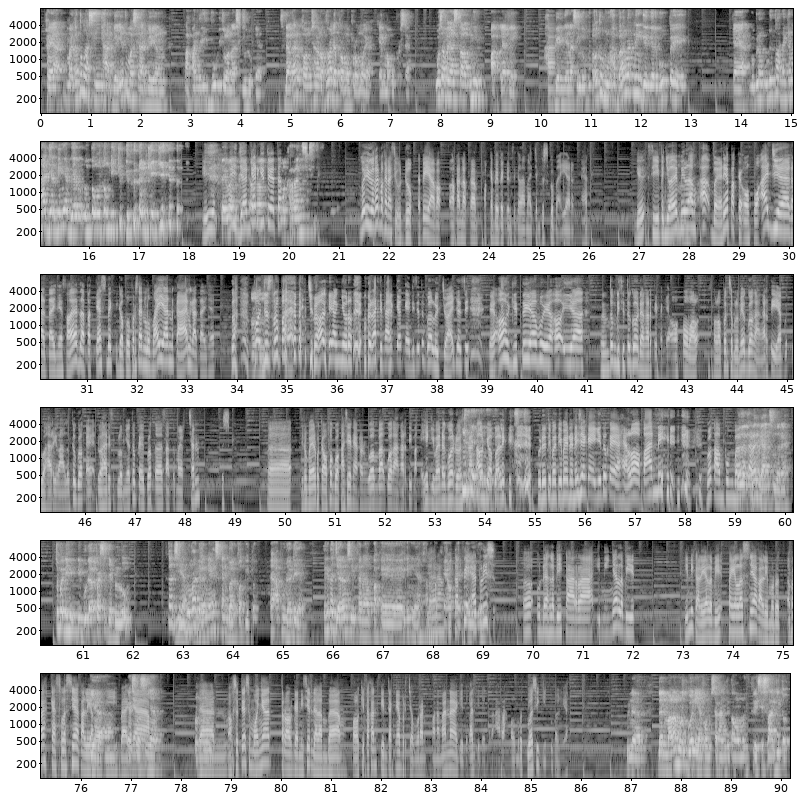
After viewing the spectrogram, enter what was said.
Kayak mereka tuh ngasih harganya tuh masih harga yang 8000 gitu loh nasi uduknya sedangkan kalau misalkan waktu itu ada promo-promo ya kayak 50% gue sampai ngasih tahu nih pak lihat nih. Harganya nasi uduk bapak tuh murah banget nih gara-gara GoPay kayak gue bilang udah pak naikin aja harganya biar untung-untung dikit gitu kan kayak gitu. Iya. Emang- eh jangan kan gitu ya emang keren sih. Gue juga kan makan nasi uduk tapi ya mak- makan makan pakai bebek dan segala macam terus gue bayar kan. Dia, si penjualnya Hmm. bilang ah bayarnya pakai OVO aja katanya. Soalnya dapat cashback 30% lumayan kan katanya kok Mm-mm. justru pak penjual yang nyuruh murahin harga? Kayak di situ gue lucu aja sih. Kayak oh gitu ya bu ya. Oh iya. Untung di situ gue udah ngerti pakai OVO wala- walaupun sebelumnya gue nggak ngerti ya dua hari lalu tuh gue kayak dua hari sebelumnya tuh kayak gue ke satu merchant terus eh nyuruh bayar pakai OVO gue kasihin handphone gue mbak gue nggak ngerti pakainya gimana gue dua setengah tahun gak balik. Udah tiba-tiba Indonesia kayak gitu kayak hello apaan nih? Gue kampung banget. keren kan sebenarnya? Coba di di Budapest aja belum kita di sini Iya belum ada kan ya scan barcode gitu. Eh apa udah ada ya? Tapi kita jarang sih karena pakai ini ya karena jarang pakai sih OTP tapi at gitu. least eh, udah lebih ke arah ininya lebih ini kali ya lebih paylessnya kali menurut apa cashlessnya kali yang Iya, lebih banyak. dan maksudnya semuanya terorganisir dalam bank. Kalau kita kan fintechnya bercampuran ke mana-mana gitu kan tidak terarah. Kalau menurut gua sih gitu kali ya. Benar. Dan malah menurut gue nih ya, kalau misalkan kita ngomong krisis lagi tuh,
